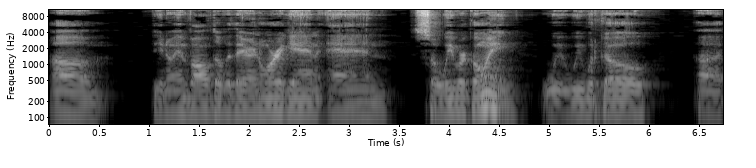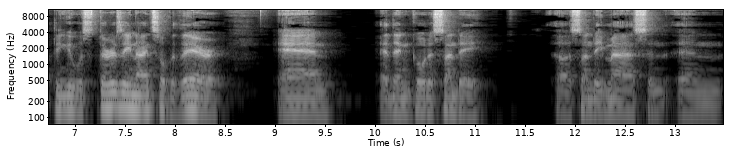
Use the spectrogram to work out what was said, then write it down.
um, you know, involved over there in Oregon, and so we were going. We we would go uh, I think it was Thursday nights over there, and and then go to Sunday, uh, Sunday mass, and and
